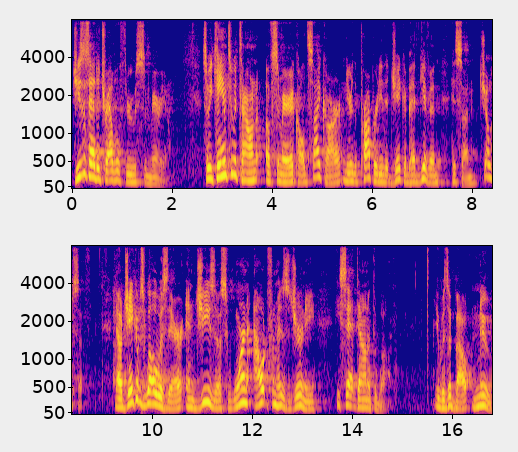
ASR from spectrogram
Jesus had to travel through Samaria. So he came to a town of Samaria called Sychar, near the property that Jacob had given his son Joseph. Now, Jacob's well was there, and Jesus, worn out from his journey, he sat down at the well. It was about noon.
